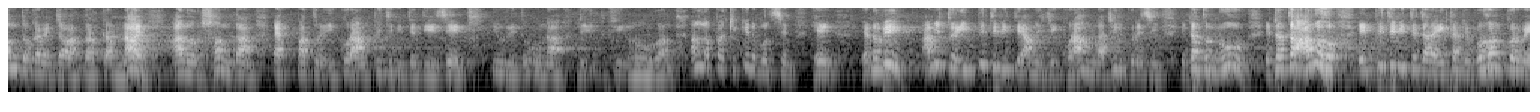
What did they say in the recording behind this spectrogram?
অন্ধকারে যাওয়ার দরকার নাই। আলোর সন্ধান একমাত্র এই কোরআন পৃথিবীতে দিয়েছে। আল্লাহ কি কেন বলছেন? হে হে নবী, আমি তো এই পৃথিবীতে আমি যে কোরআন নাজিল করেছি, এটা তো নূর, এটা তো আলো। এই পৃথিবীতে যারা এটাকে গ্রহণ করবে,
